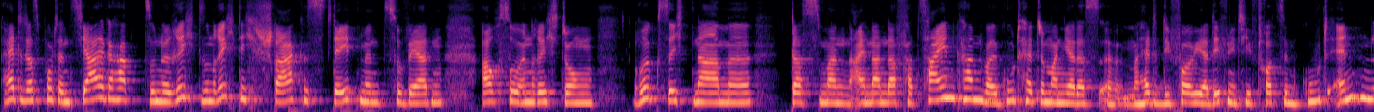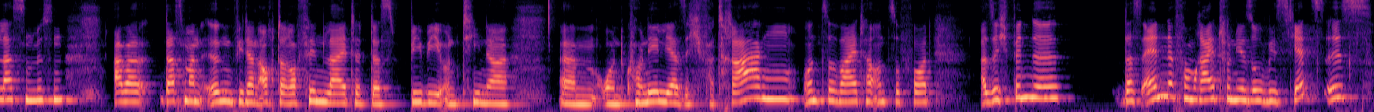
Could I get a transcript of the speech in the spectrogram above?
hätte das Potenzial gehabt, so, eine, so ein richtig starkes Statement zu werden, auch so in Richtung Rücksichtnahme, dass man einander verzeihen kann, weil gut hätte man ja das, äh, man hätte die Folge ja definitiv trotzdem gut enden lassen müssen, aber dass man irgendwie dann auch darauf hinleitet, dass Bibi und Tina ähm, und Cornelia sich vertragen und so weiter und so fort. Also ich finde, das Ende vom Reitturnier, so wie es jetzt ist,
